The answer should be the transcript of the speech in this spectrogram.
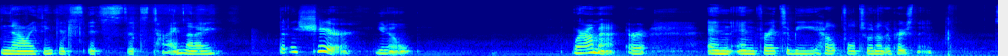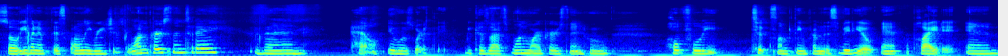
now I think it's it's it's time that I that I share, you know, where I'm at or and and for it to be helpful to another person. So even if this only reaches one person today, then hell, it was worth it because that's one more person who hopefully took something from this video and applied it and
